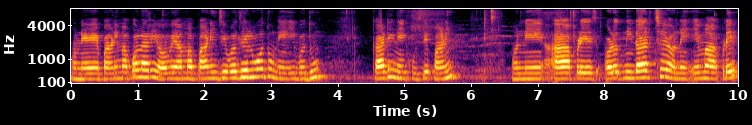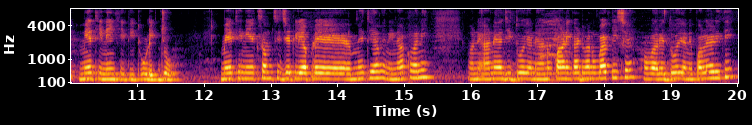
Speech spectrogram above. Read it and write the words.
અને પાણીમાં પલાળી, હવે આમાં પાણી જે વધેલું હતું ને એ બધું કાઢી નાખ્યું છે પાણી. અને આ આપણે અડદની દાળ છે અને એમાં આપણે મેથી નાખી હતી થોડીક. જો મેથીની એક ચમચી જેટલી આપણે મેથી આવે ને નાખવાની. અને આને હજી ધોઈ અને આનું પાણી કાઢવાનું બાકી છે. સવારે ધોઈ અને પલાળી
